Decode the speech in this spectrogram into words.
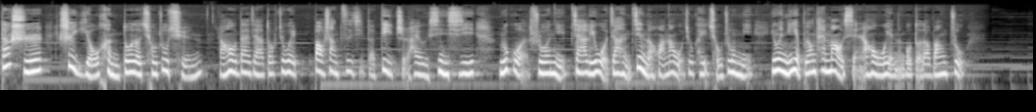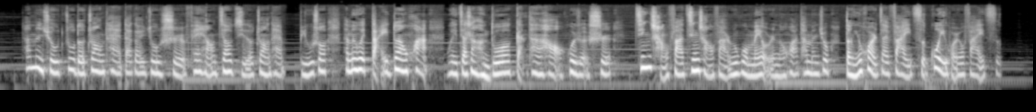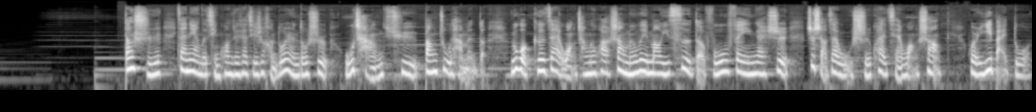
当时是有很多的求助群，然后大家都就会报上自己的地址还有信息。如果说你家离我家很近的话，那我就可以求助你，因为你也不用太冒险，然后我也能够得到帮助。他们求助的状态大概就是非常焦急的状态，比如说他们会打一段话，会加上很多感叹号，或者是经常发、经常发。如果没有人的话，他们就等一会儿再发一次，过一会儿又发一次。当时在那样的情况之下，其实很多人都是无偿去帮助他们的。如果搁在往常的话，上门喂猫一次的服务费应该是至少在五十块钱往上。或者一百多。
